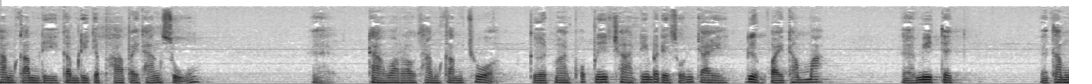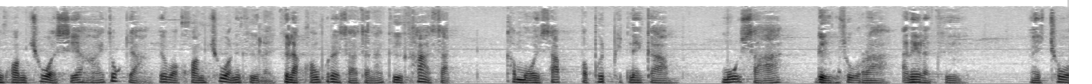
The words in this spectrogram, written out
ทำกรรมดีกรรมดีจะพาไปทางสูง ถ้าว่าเราทำกรรมชั่ว เกิดมาพบนี้ชาตินี้ไม่ได้สนใจเรื่องไฟธรรมะมีแต่ทำความชั่วเสียหายทุกอย่างเรียกว่าความชั่วนั่นคืออะไรคือหลักของพุทธศาสนาคือฆ่าสัตว์ ขโมยทรัพย์ ประพฤติผิดในกาม มุสาดื่มสุรา อันนี้แหละคือในชั่ว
